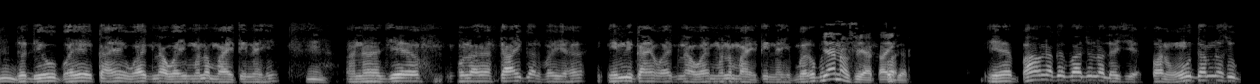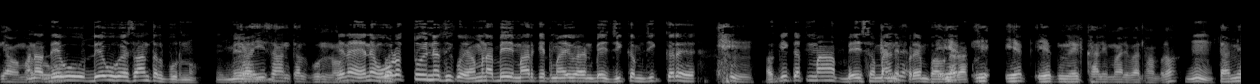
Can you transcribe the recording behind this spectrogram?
હમ. જો દેવુભાઈ કાંઈ હોય કે ના હોય એ મને માહિતી નહીં. હમ. અને જે ઓલા ટાઈગર ભાઈ હે એમની કાંઈ હોય કે ના હોય મને માહિતી નહીં. બરોબર? ક્યાંનો છે આ ટાઈગર? એ ભાવનગર બાજુના જ છે પણ હું તમને શું કહેવા આ માંગુ? દેવું દેવું હોય સાંતલપુર નો એ સાંતલપુર નો એને એને ઓળખતું નથી કોઈ. હમણાં બે માર્કેટમાં આવ્યા અને બે જીકમ જીક કરે હકીકતમાં બે સમાન પ્રેમ ભાવના એક- એક- એક એક મિનિટ ખાલી મારી વાત સાંભળો. તમે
